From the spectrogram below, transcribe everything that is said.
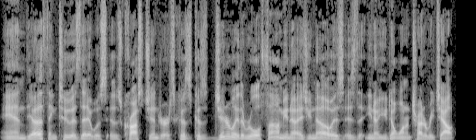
and the other thing too is that it was it was cross gender because because generally the rule of thumb, you know, as you know, is is that you know you don't want to try to reach out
